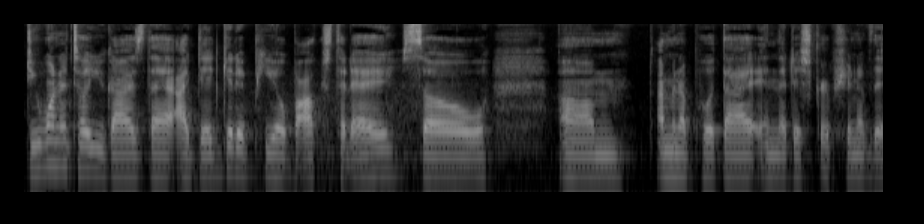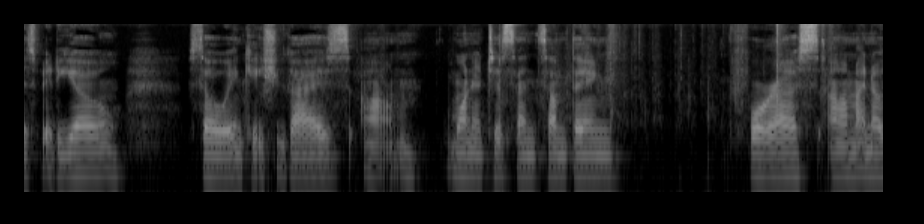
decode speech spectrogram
do want to tell you guys that I did get a P.O. box today, so um, I'm going to put that in the description of this video. So in case you guys um, wanted to send something for us, um, I know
